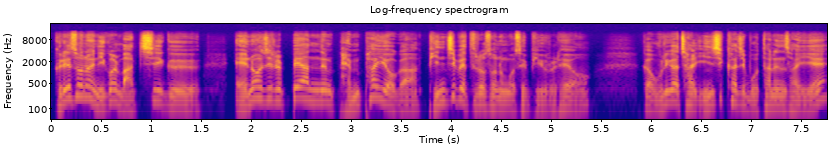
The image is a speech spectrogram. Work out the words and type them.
그래서는 이걸 마치 그 에너지를 빼앗는 뱀파이어가 빈집에 들어서는 것에 비유를 해요. 그러니까 우리가 잘 인식하지 못하는 사이에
